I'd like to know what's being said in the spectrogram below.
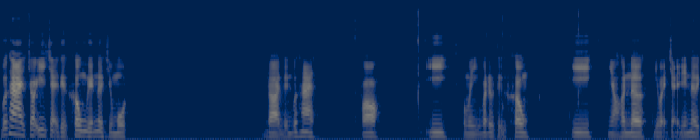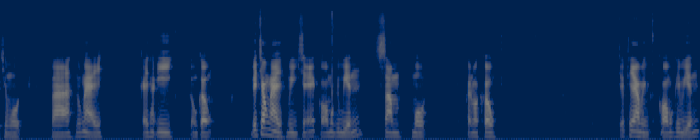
bước 2 cho y chạy từ 0 đến n 1 rồi, đến bước 2 for y của mình bắt đầu từ 0 y nhỏ hơn n, như vậy chạy đến n 1 và lúc này, cái thằng y cộng cộng. Bên trong này mình sẽ có một cái biến sum 1 cân bằng 0 tiếp theo mình có một cái biến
